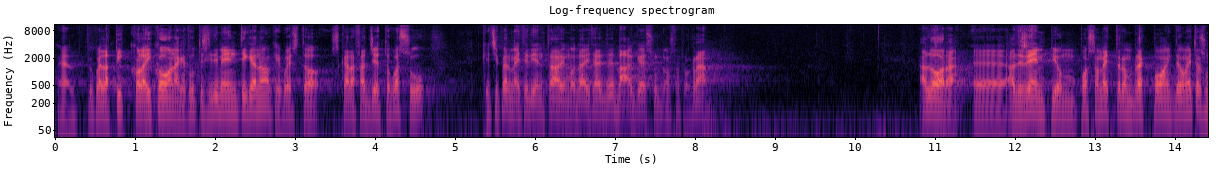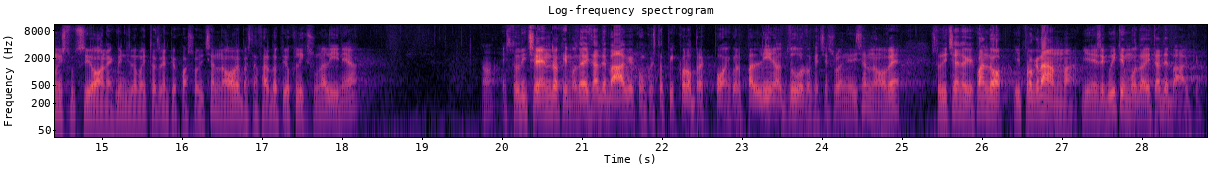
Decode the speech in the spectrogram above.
Quella piccola icona che tutti si dimenticano, che è questo scarafaggetto qua su, che ci permette di entrare in modalità di debug sul nostro programma. Allora, eh, ad esempio, posso mettere un breakpoint, devo mettere su un'istruzione, quindi lo metto ad esempio qua sulla 19, basta fare doppio clic su una linea, No? E sto dicendo che in modalità debug, con questo piccolo breakpoint, quel pallino azzurro che c'è sulla linea 19, sto dicendo che quando il programma viene eseguito in modalità debug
